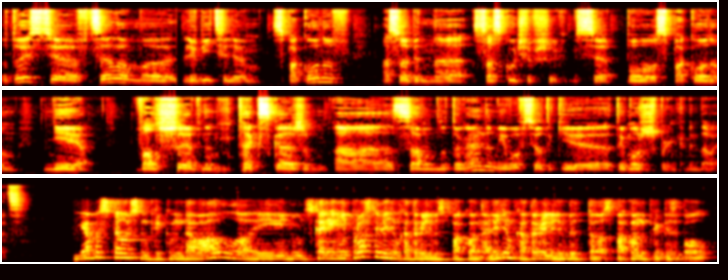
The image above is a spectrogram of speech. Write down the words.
Ну, то есть, э, в целом, э, любителям споконов, особенно соскучившихся по споконам не волшебным, так скажем, а самым натуральным, его все-таки ты можешь порекомендовать. Я бы с удовольствием рекомендовал, и скорее не просто людям, которые любят спокойно, а людям, которые любят э, спокойно при бейсбол.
